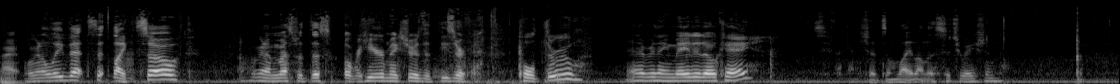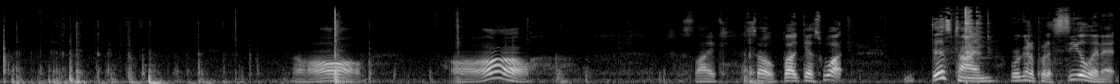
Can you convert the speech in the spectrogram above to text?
Alright, we're gonna leave that sit like so. We're gonna mess with this over here, make sure that these are pulled through. Everything made it okay. Let's see if I can shed some light on this situation. Oh. Oh. Just like so. But guess what? This time we're going to put a seal in it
